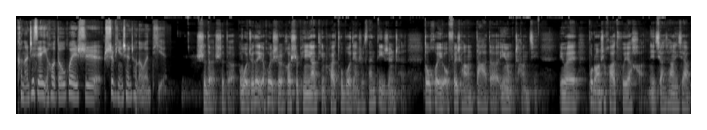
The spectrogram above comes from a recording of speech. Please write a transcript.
可能这些以后都会是视频生成的问题。是的，是的，我觉得也会是和视频一样挺快突破点，是三 D 生成，都会有非常大的应用场景。因为不光是画图也好，你想象一下，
